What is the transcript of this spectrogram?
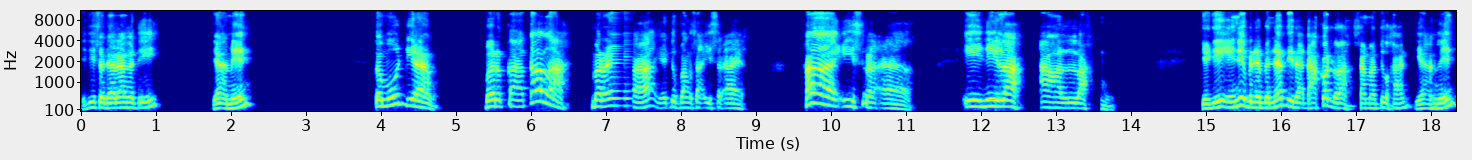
Jadi saudara ngerti? Ya amin. Kemudian berkatalah mereka yaitu bangsa Israel. Hai Israel, inilah Allahmu. Jadi ini benar-benar tidak takut loh sama Tuhan. Ya amin.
